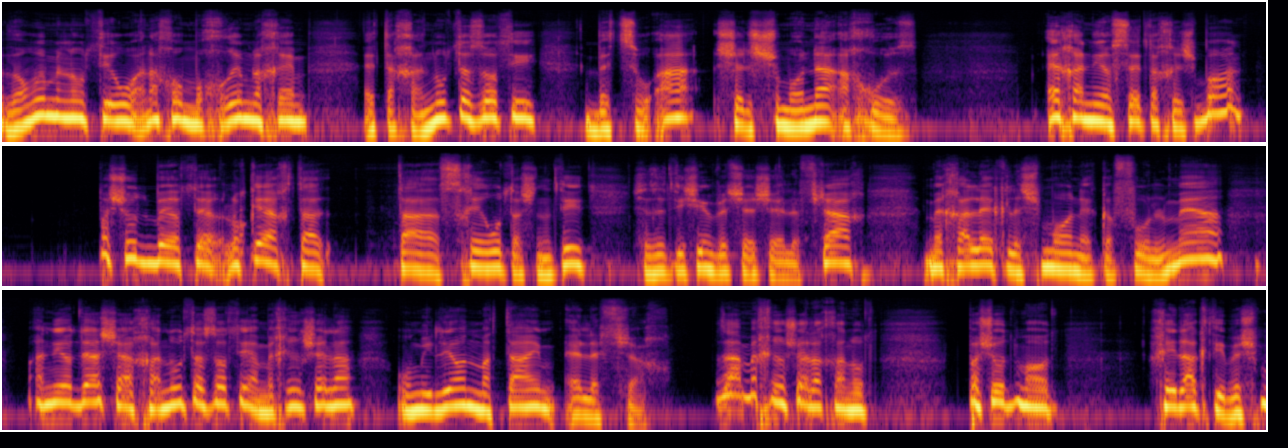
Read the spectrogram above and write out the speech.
ואומרים לנו, תראו, אנחנו מוכרים לכם את החנות הזאת בתשואה של 8 אחוז. איך אני עושה את החשבון? פשוט ביותר. לוקח את השכירות השנתית, שזה 96,000 ש"ח, מחלק ל-8 כפול 100, אני יודע שהחנות הזאת, המחיר שלה הוא מיליון 200 אלף ש"ח. זה המחיר של החנות. פשוט מאוד. חילקתי ב-8,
